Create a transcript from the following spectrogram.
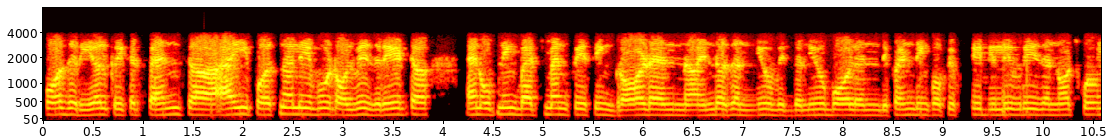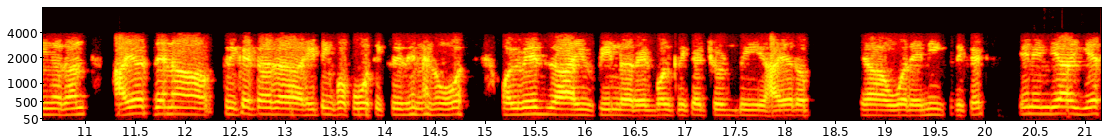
for the real cricket fans. Uh, I personally would always rate uh, an opening batsman facing Broad and uh, Anderson new with the new ball and defending for 50 deliveries and not scoring a run higher than a cricketer uh, hitting for four sixes in an over. Always, uh, I feel uh, red ball cricket should be higher up uh, over any cricket. In India, yes,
